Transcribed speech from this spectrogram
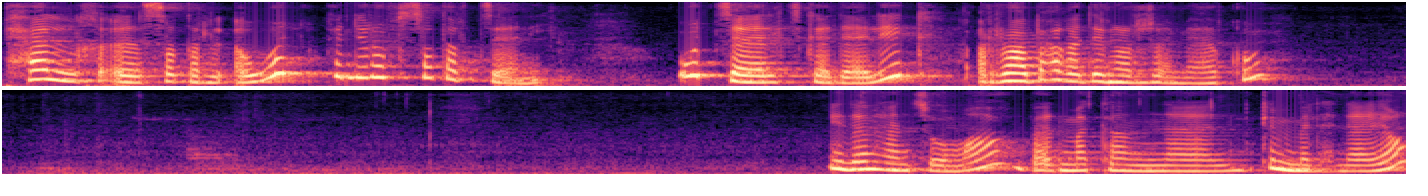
بحال السطر الأول كنديروه في السطر الثاني. والثالث كذلك الرابع غادي نرجع معكم إذا هانتوما بعد ما كنكمل هنايا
